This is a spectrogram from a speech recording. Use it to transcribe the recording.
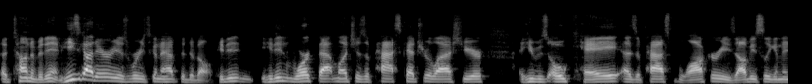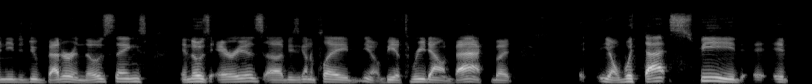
a ton of it in. He's got areas where he's going to have to develop. He didn't he didn't work that much as a pass catcher last year. He was okay as a pass blocker. He's obviously going to need to do better in those things in those areas. Uh, he's going to play, you know, be a three down back, but you know, with that speed, if,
